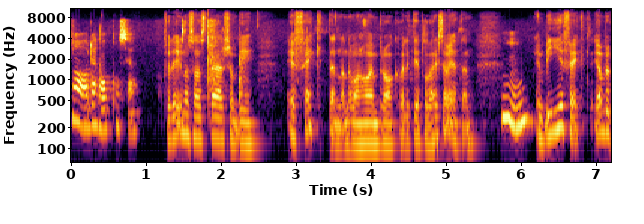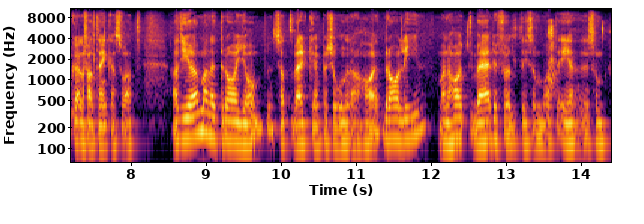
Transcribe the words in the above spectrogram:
Ja, det hoppas jag. För det är någonstans där som vi effekten när man har en bra kvalitet på verksamheten. Mm. En bieffekt, jag brukar i alla fall tänka så att, att gör man ett bra jobb så att verkligen personerna har ett bra liv, man har ett värdefullt, liksom, ett, e- liksom,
